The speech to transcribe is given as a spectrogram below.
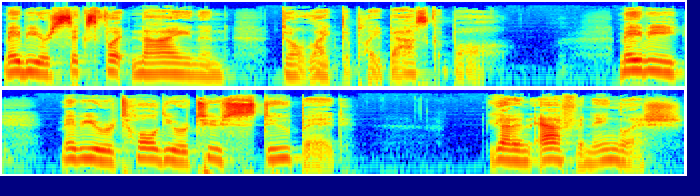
Maybe you're six foot nine and don't like to play basketball. Maybe, maybe you were told you were too stupid. You got an F in English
